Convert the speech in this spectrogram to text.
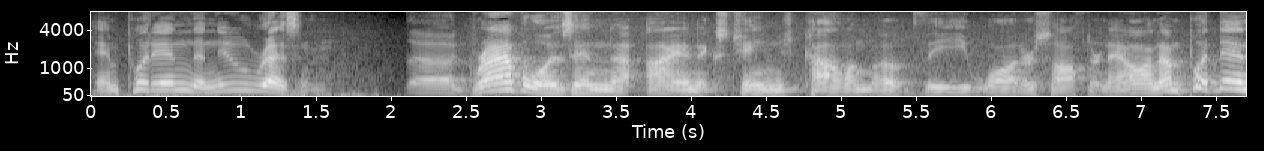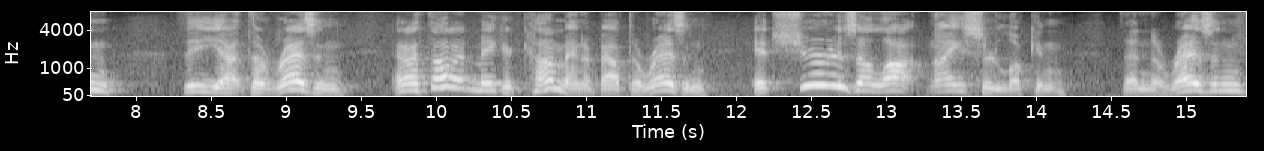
and put in the new resin. The gravel is in the ion exchange column of the water softener now, and I'm putting in the, uh, the resin. And I thought I'd make a comment about the resin. It sure is a lot nicer looking than the resin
